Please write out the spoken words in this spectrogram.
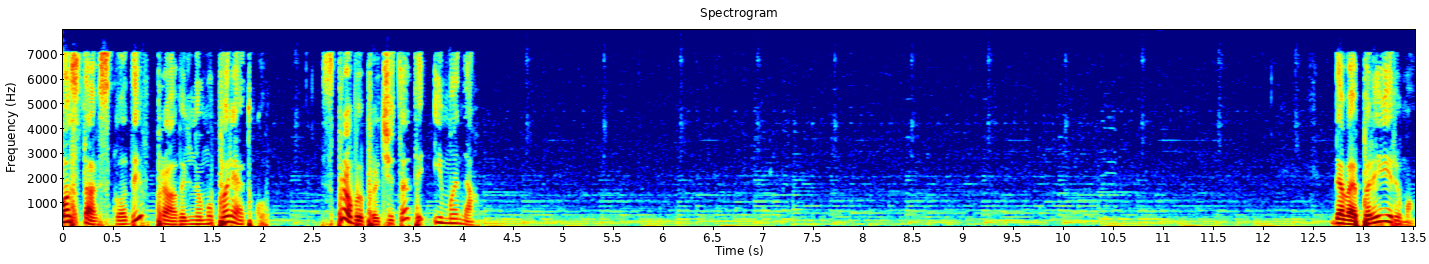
Постав склади в правильному порядку. Спробуй прочитати імена. Давай перевіримо.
